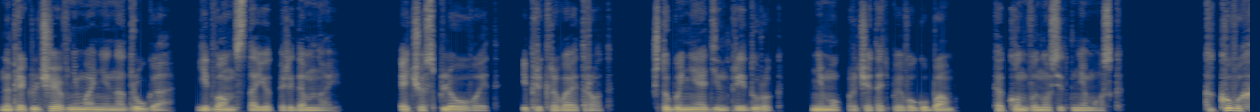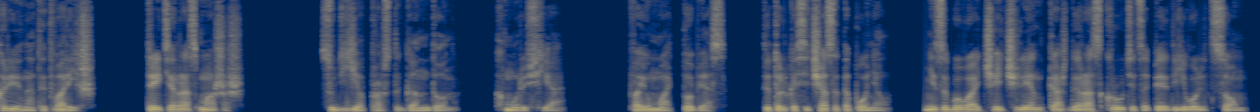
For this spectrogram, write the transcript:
Но переключаю внимание на друга, едва он встает передо мной. Эчо сплевывает и прикрывает рот, чтобы ни один придурок не мог прочитать по его губам, как он выносит мне мозг. «Какого хрена ты творишь? Третий раз мажешь!» «Судья просто гондон», — хмурюсь я. «Твою мать, Тобиас, ты только сейчас это понял. Не забывай, чей член каждый раз крутится перед его лицом.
